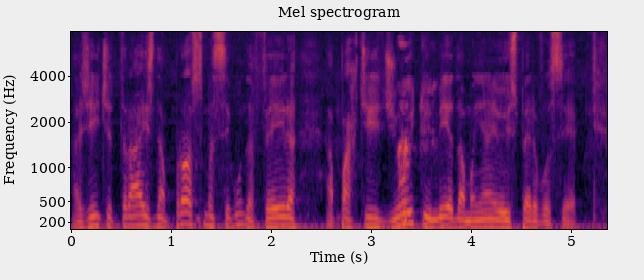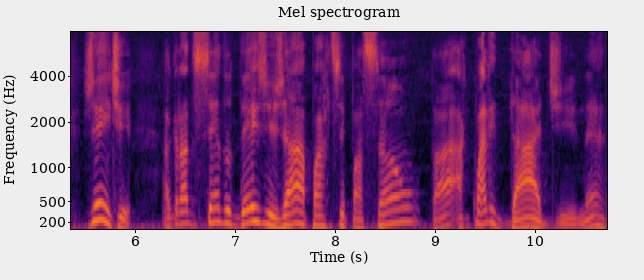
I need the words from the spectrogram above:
A gente traz na próxima segunda-feira, a partir de 8 e meia da manhã. Eu espero você. Gente, agradecendo desde já a participação, tá? a qualidade né?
